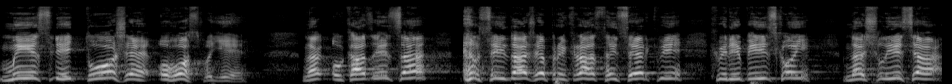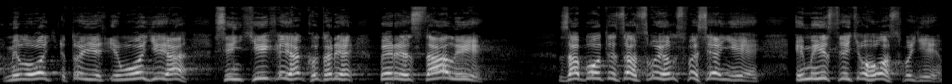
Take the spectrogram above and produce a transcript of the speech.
мыслить тоже о Господе. На- Оказывается, в цій даже прекрасной церкви Филиппийской нашлися мелодия, то есть Іводія, Синтихия, которые перестали заботиться о своем спасении и мыслить о Господе.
